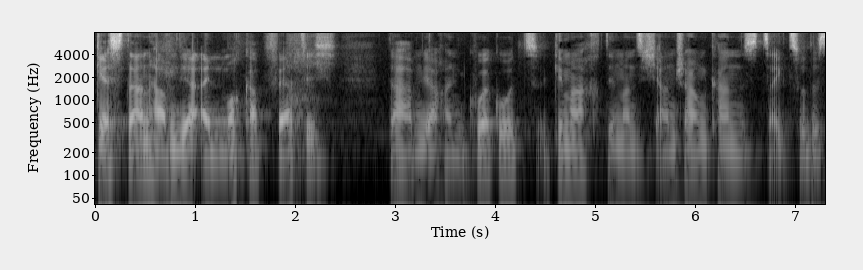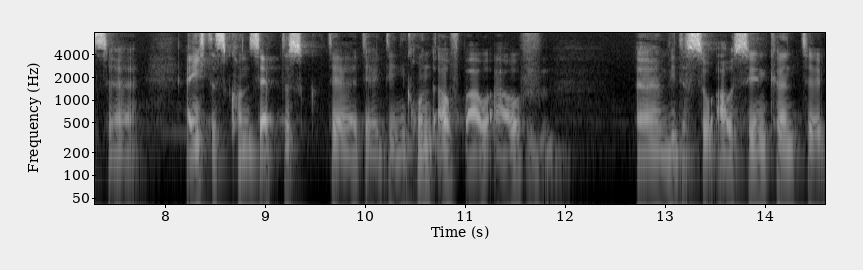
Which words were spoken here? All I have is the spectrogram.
gestern haben wir einen Mockup fertig. Da haben wir auch einen QR-Code gemacht, den man sich anschauen kann. Es zeigt so das, äh, eigentlich das Konzept, das, der, der, den Grundaufbau auf, mhm. äh, wie das so aussehen könnte.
